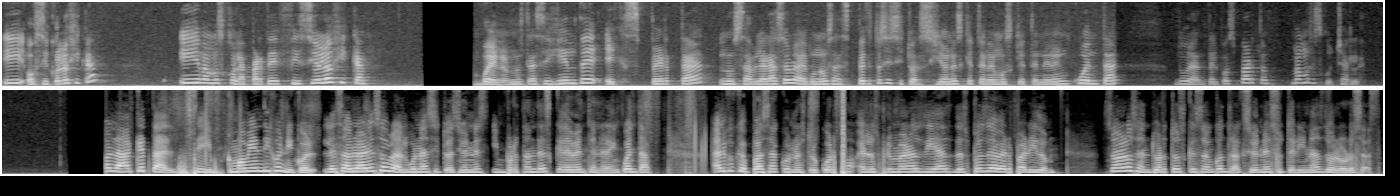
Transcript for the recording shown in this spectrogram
y, o psicológica. Y vamos con la parte fisiológica. Bueno, nuestra siguiente experta nos hablará sobre algunos aspectos y situaciones que tenemos que tener en cuenta durante el posparto. Vamos a escucharla. Hola, ¿qué tal? Sí, como bien dijo Nicole, les hablaré sobre algunas situaciones importantes que deben tener en cuenta. Algo que pasa con nuestro cuerpo en los primeros días después de haber parido. Son los entuertos que son contracciones uterinas dolorosas.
